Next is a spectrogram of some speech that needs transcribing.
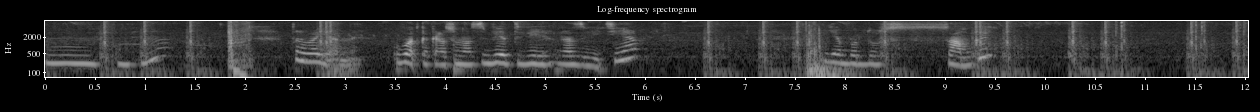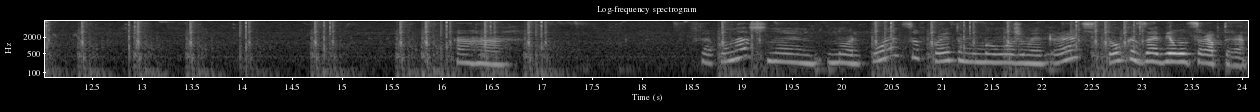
Угу. Травоядные. Вот как раз у нас ветви развития. Я буду самкой. Ага. Так, у нас 0, 0 поинтов, поэтому мы можем играть только за велоцираптора.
